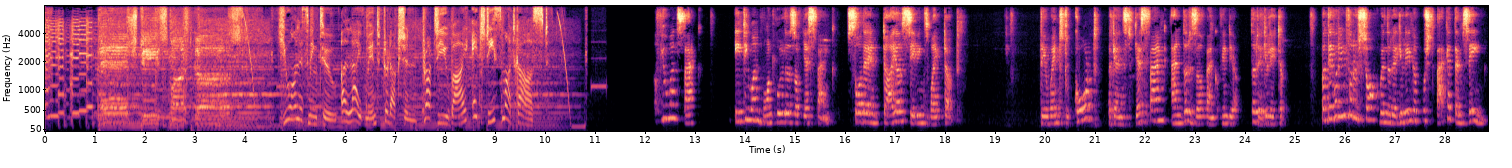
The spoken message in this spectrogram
HT Smartcast. You are listening to a Live Mint production brought to you by HT Smartcast. A few months back, AT1 bondholders of Yes Bank saw their entire savings wiped out. They went to court against Yes Bank and the Reserve Bank of India, the regulator. But they were in for a shock when the regulator pushed back at them, saying,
